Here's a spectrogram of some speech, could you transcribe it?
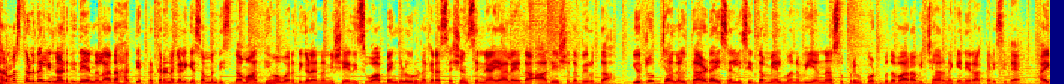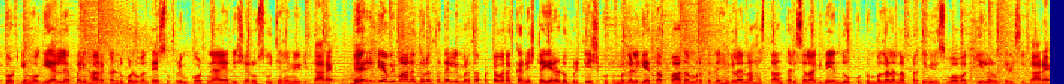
ಧರ್ಮಸ್ಥಳದಲ್ಲಿ ನಡೆದಿದೆ ಎನ್ನಲಾದ ಹತ್ಯೆ ಪ್ರಕರಣಗಳಿಗೆ ಸಂಬಂಧಿಸಿದ ಮಾಧ್ಯಮ ವರದಿಗಳನ್ನು ನಿಷೇಧಿಸುವ ಬೆಂಗಳೂರು ನಗರ ಸೆಷನ್ಸ್ ನ್ಯಾಯಾಲಯದ ಆದೇಶದ ವಿರುದ್ಧ ಯೂಟ್ಯೂಬ್ ಚಾನೆಲ್ ಥರ್ಡ್ ಐ ಸಲ್ಲಿಸಿದ್ದ ಮೇಲ್ಮನವಿಯನ್ನ ಸುಪ್ರೀಂ ಕೋರ್ಟ್ ಬುಧವಾರ ವಿಚಾರಣೆಗೆ ನಿರಾಕರಿಸಿದೆ. ಹೈಕೋರ್ಟ್ಗೆ ಹೋಗಿ ಅಲ್ಲೇ ಪರಿಹಾರ ಕಂಡುಕೊಳ್ಳುವಂತೆ ಸುಪ್ರೀಂ ಕೋರ್ಟ್ ನ್ಯಾಯಾಧೀಶರು ಸೂಚನೆ ನೀಡಿದ್ದಾರೆ. ಏರ್ ಇಂಡಿಯಾ ವಿಮಾನ ದುರಂತದಲ್ಲಿ ಮೃತಪಟ್ಟವರ ಕನಿಷ್ಠ ಎರಡು ಬ್ರಿಟಿಷ್ ಕುಟುಂಬಗಳಿಗೆ ತಪ್ಪಾದ ಮೃತದೇಹಗಳನ್ನು ಹಸ್ತಾಂತರಿಸಲಾಗಿದೆ ಎಂದು ಕುಟುಂಬಗಳನ್ನು ಪ್ರತಿನಿಧಿಸುವ ವಕೀಲರು ತಿಳಿಸಿದ್ದಾರೆ.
